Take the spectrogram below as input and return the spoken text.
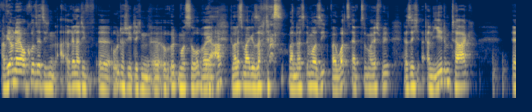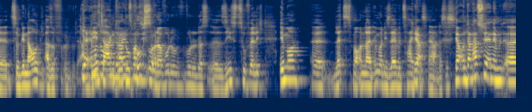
Aber wir haben da ja auch grundsätzlich einen äh, relativ äh, unterschiedlichen äh, Rhythmus so, weil Ja. du hattest mal gesagt, dass man das immer sieht, bei WhatsApp zum Beispiel, dass ich an jedem Tag äh, zu genau, also an Ja, den so Tagen, um wo du 23 guckst Uhr. oder wo du, wo du das äh, siehst, zufällig, immer, äh, letztes Mal online, immer dieselbe Zeit Ja. ist. Ja, das ist, Ja, und dann hast du ja in, dem, äh,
